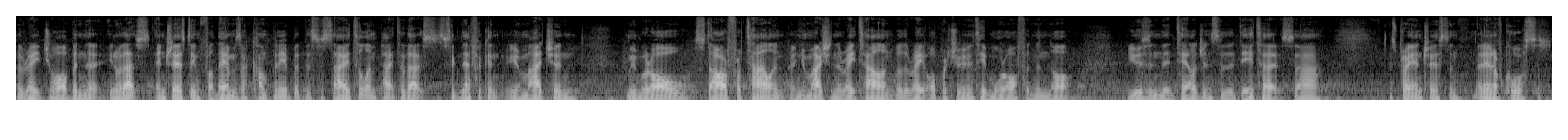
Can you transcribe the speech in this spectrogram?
the right job. And the, you know, that's interesting for them as a company, but the societal impact of that's significant. You're matching, I mean, we're all starved for talent, and you're matching the right talent with the right opportunity more often than not. Using the intelligence of the data, it's, uh, it's pretty interesting. And then of course,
